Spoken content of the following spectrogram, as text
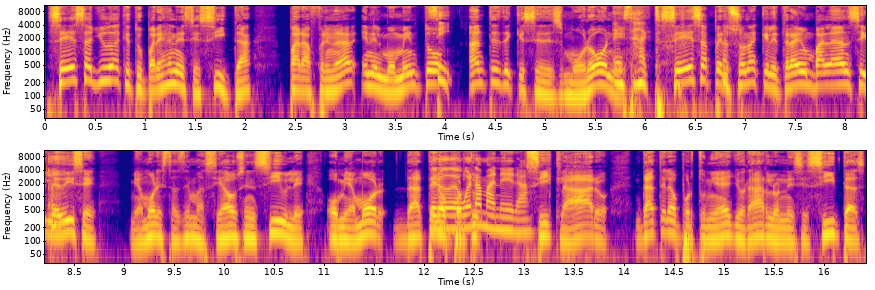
Sé esa ayuda que tu pareja necesita para frenar en el momento Sí. antes de que se desmorone. Exacto. Sé esa persona que le trae un balance y le dice, mi amor, estás demasiado sensible, o mi amor, date Pero la de buena manera. Sí, claro. Date la oportunidad de llorar, lo necesitas.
